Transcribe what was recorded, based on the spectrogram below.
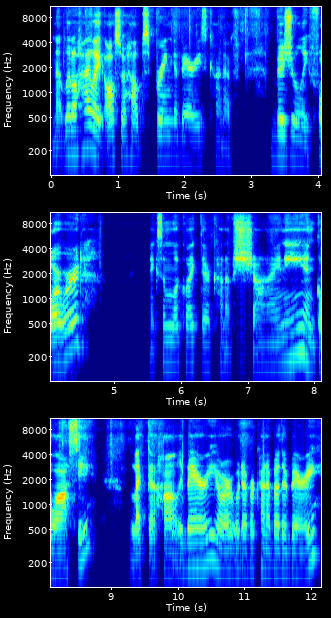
And that little highlight also helps bring the berries kind of visually forward. Makes them look like they're kind of shiny and glossy like a holly berry or whatever kind of other berry.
